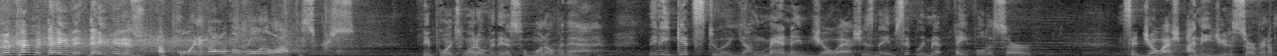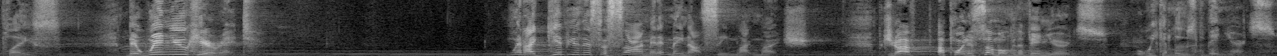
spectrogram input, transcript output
There came a day that David is appointing all the royal officers. He points one over this and one over that. Then he gets to a young man named Joash. His name simply meant faithful to serve. He said, Joash, I need you to serve in a place that when you hear it, when I give you this assignment, it may not seem like much. But you know, I've appointed some over the vineyards. We can lose the vineyards.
